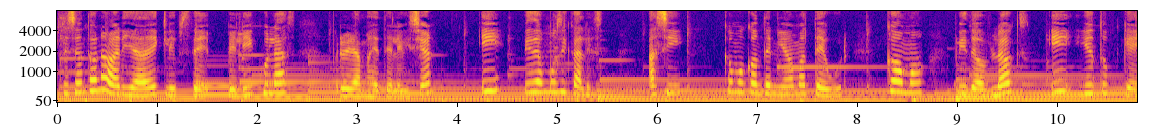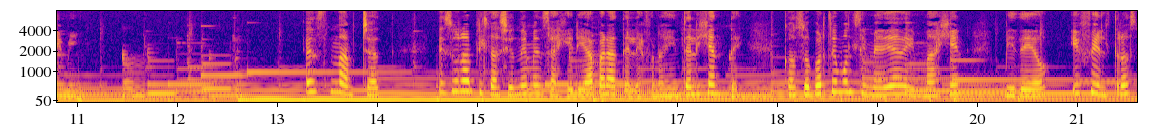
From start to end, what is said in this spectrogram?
Presenta una variedad de clips de películas, programas de televisión y videos musicales, así como contenido amateur como videoblogs y YouTube Gaming. Snapchat es una aplicación de mensajería para teléfonos inteligentes con soporte multimedia de imagen, video y filtros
